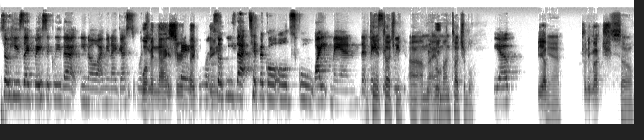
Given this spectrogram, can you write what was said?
So he's like basically that, you know, I mean, I guess what womanizer say- type So thing. he's that typical old school white man that you can't touch me I, i'm i'm untouchable Yep. Yep, yeah pretty much. so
